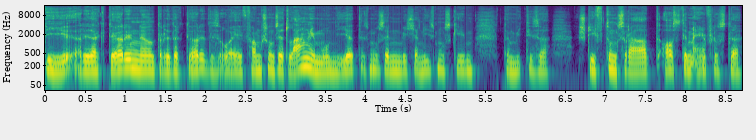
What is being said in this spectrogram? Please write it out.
Die Redakteurinnen und Redakteure des ORF haben schon seit langem moniert, es muss einen Mechanismus geben, damit dieser Stiftungsrat aus dem Einfluss der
